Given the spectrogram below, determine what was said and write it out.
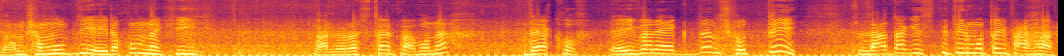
জমসম অব্দি এইরকম নাকি? ভালো রাস্তা আর পাবো না। দেখো, এইবার একদম সত্যি লাদাখ স্পিতির মতোই পাহাড়।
